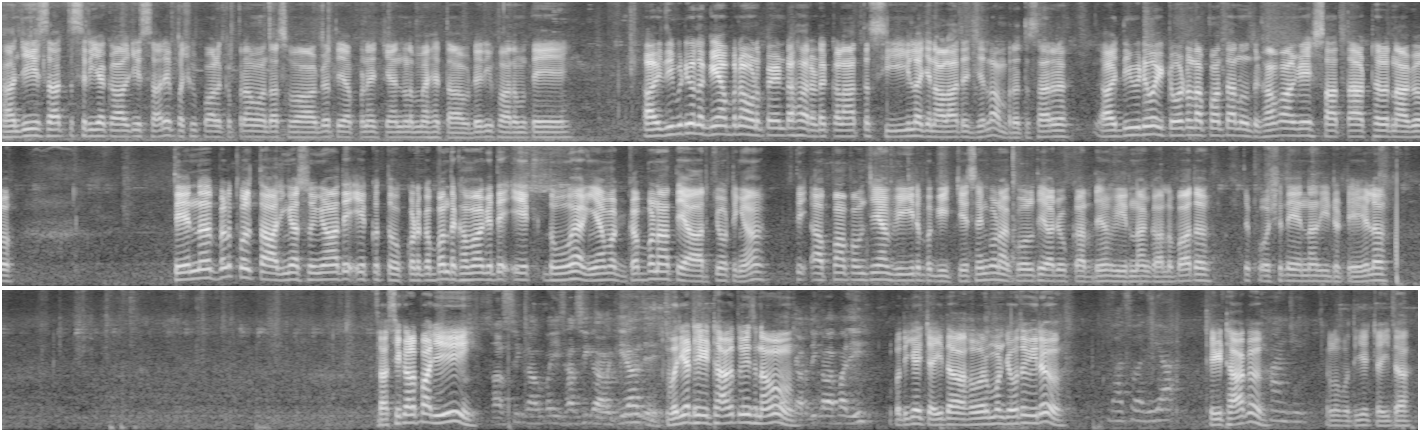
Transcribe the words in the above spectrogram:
ਹਾਂਜੀ, ਸਤਿ ਸ੍ਰੀ ਅਕਾਲ ਜੀ ਸਾਰੇ ਪਸ਼ੂ ਪਾਲਕ ਭਰਾਵਾਂ ਦਾ ਸਵਾਗਤ ਹੈ ਆਪਣੇ ਚੈਨਲ ਮਹਿਤਾਬ ਡੇਰੀ ਫਾਰਮ ਤੇ। ਅੱਜ ਦੀ ਵੀਡੀਓ ਲੱਗੇ ਆ ਬਣਾਉਣ ਪਿੰਡ ਹਰੜ ਕਲਾਂ ਤਹਿਸੀਲ ਅਜਨਾਲਾ ਤੇ ਜ਼ਿਲ੍ਹਾ ਅੰਮ੍ਰਿਤਸਰ। ਅੱਜ ਦੀ ਵੀਡੀਓ ਵਿੱਚ ਟੋਟਲ ਆਪਾਂ ਤੁਹਾਨੂੰ ਦਿਖਾਵਾਂਗੇ 7-8 ਨਗ। ਤਿੰਨ ਬਿਲਕੁਲ ਤਾਜ਼ੀਆਂ ਸੂਈਆਂ ਤੇ ਇੱਕ ਤੋਕੜ ਗੱਬਣ ਦਿਖਾਵਾਂਗੇ ਤੇ ਇੱਕ, ਦੋ ਹੈਗੀਆਂ ਵਾ ਗੱਬਣਾ ਤਿਆਰ ਝੋਟੀਆਂ। ਤੇ ਆਪਾਂ ਪਹੁੰਚੇ ਆ ਵੀਰ ਬਗੀਚੇ ਸਿੰਘ ਹੋਣਾ ਕੋਲ ਤੇ ਆਜੋ ਕਰਦੇ ਆ ਵੀਰ ਨਾਲ ਗੱਲਬਾਤ ਤੇ ਪੁੱਛਦੇ ਇਹਨਾਂ ਦੀ ਡਿਟੇਲ ਸਤਿ ਸ਼੍ਰੀ ਅਕਾਲ ਭਾਜੀ। ਸਤਿ ਸ਼੍ਰੀ ਅਕਾਲ ਭਾਈ ਸਤਿ ਸ਼੍ਰੀ ਅਕਾਲ ਕੀ ਹਾਲ ਜੇ? ਵਧੀਆ ਠੀਕ ਠਾਕ ਤੁਸੀਂ ਸੁਣਾਓ? ਚੜ੍ਹਦੀ ਕਲਾ ਭਾਜੀ? ਵਧੀਆ ਹੀ ਚਾਹੀਦਾ ਹੋਰ ਮਨਜੋਤ ਵੀਰ? ਬਸ ਵਧੀਆ। ਠੀਕ ਠਾਕ? ਹਾਂਜੀ। ਚਲੋ ਵਧੀਆ ਚਾਹੀਦਾ।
